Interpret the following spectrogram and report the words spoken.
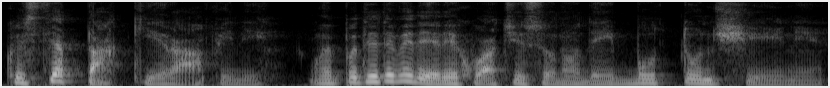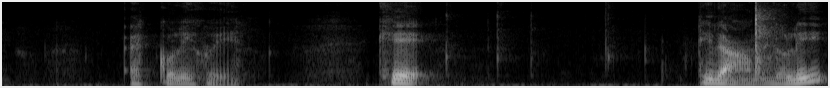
questi attacchi rapidi. Come potete vedere qua ci sono dei bottoncini, eccoli qui, che tirandoli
